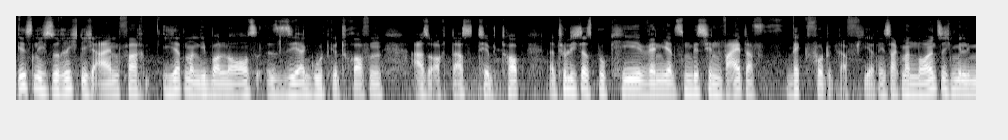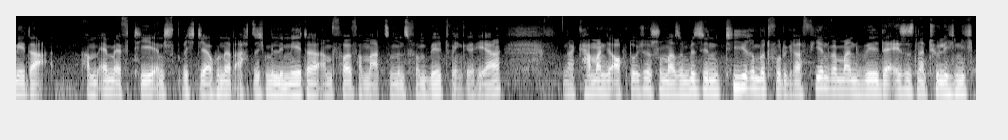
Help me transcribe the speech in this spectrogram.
ist nicht so richtig einfach. Hier hat man die Balance sehr gut getroffen. Also auch das tipptopp. Natürlich das Bouquet, wenn jetzt ein bisschen weiter weg fotografiert. Ich sage mal 90 mm am MFT entspricht ja 180 mm am Vollformat, zumindest vom Bildwinkel her. Da kann man ja auch durchaus schon mal so ein bisschen Tiere mit fotografieren, wenn man will. Da ist es natürlich nicht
